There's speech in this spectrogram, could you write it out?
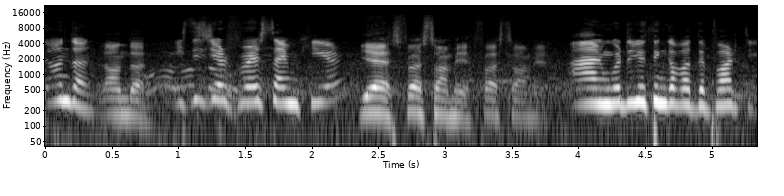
London. London. Is this your first time here? Yes, first time here, first time here. And what do you think about the party?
